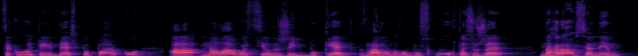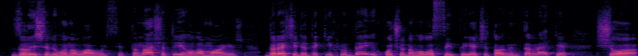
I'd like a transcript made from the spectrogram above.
це коли ти йдеш по парку, а на лавочці лежить букет зламаного буску, хтось уже награвся ним, залишив його на лавочці. Та нащо ти його ламаєш? До речі, для таких людей хочу наголосити. Я читав в інтернеті, що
